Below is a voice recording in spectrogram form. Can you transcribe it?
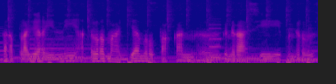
para pelajar ini atau remaja merupakan eh, generasi penerus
